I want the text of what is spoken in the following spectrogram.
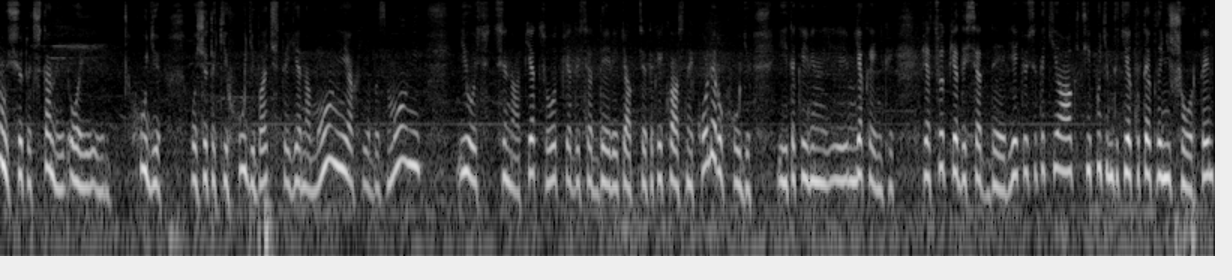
Ну, що тут штани, ой, худі. Ось такі худі, бачите, є на молніях, є без молній. І ось ціна 559 акція. Такий класний колір у худі. І такий він м'якенький. 559. Ось такі акції. Потім такі як утеплені шорти.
